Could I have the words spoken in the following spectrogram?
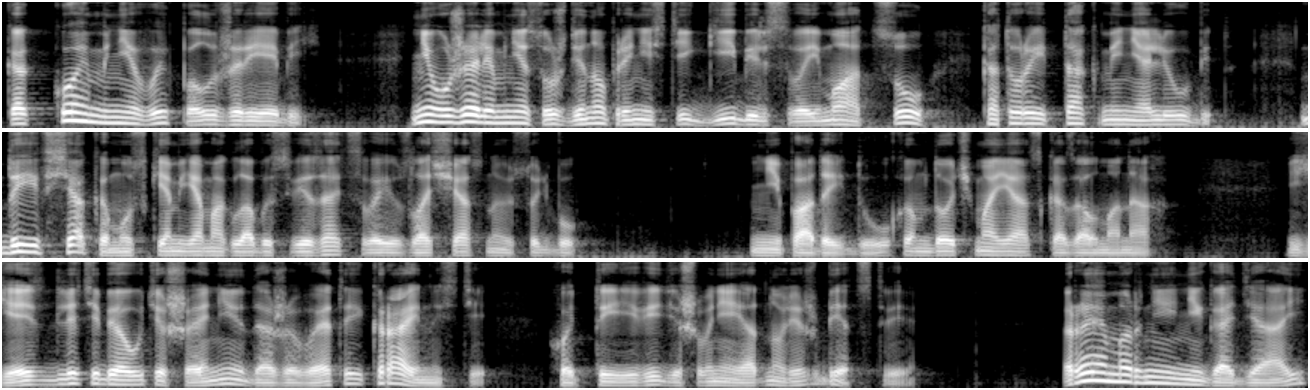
какой мне выпал жребий! Неужели мне суждено принести гибель своему отцу, который так меня любит, да и всякому, с кем я могла бы связать свою злосчастную судьбу? «Не падай духом, дочь моя», — сказал монах есть для тебя утешение даже в этой крайности, хоть ты и видишь в ней одно лишь бедствие. Реморни негодяй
